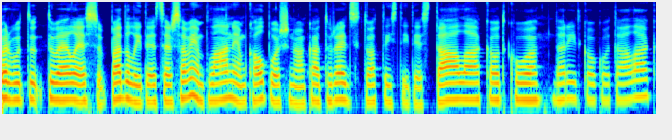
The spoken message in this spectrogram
Varbūt tu, tu vēlies padalīties ar saviem plāniem kalpošanā, kā tu redzi, tu attīstīties tālāk kaut ko, darīt kaut ko tālāk?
